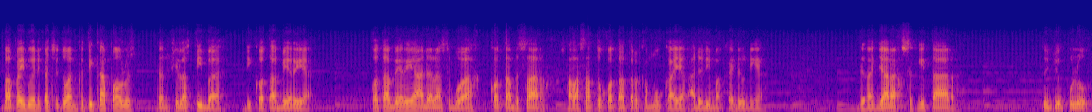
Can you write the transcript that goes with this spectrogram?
Bapak Ibu yang dikasih Tuhan, ketika Paulus dan Silas tiba di kota Berea, kota Berea adalah sebuah kota besar, salah satu kota terkemuka yang ada di Makedonia. Dengan jarak sekitar 75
